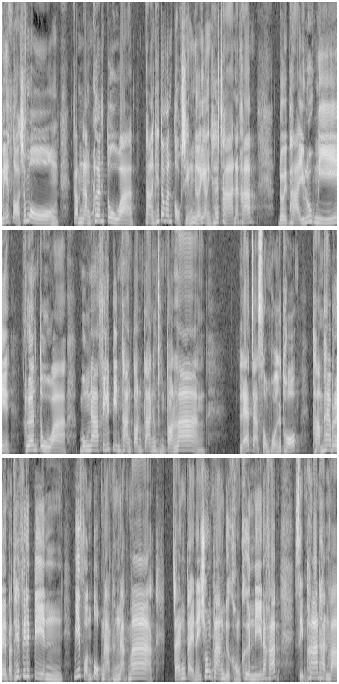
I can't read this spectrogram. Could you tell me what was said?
เมตรต่อชั่วโมง กำลังเคลื่อนตัวทางทิศตะวันตกเฉียงเหนืออย่างช้าๆ นะครับ โดยพายุลูกนี้เคลื่อนตัวมุ่งหน้าฟิลิปปินส์ทางตอนกลางจนถึงตอนล่าง และจะส่งผลกระทบทำให้บริเวณประเทศฟิลิปปินส์มีฝนตกหนักถึงหนักมาก ตั้งแต่ในช่วงกลางดึกของคืนนี้นะครับ 15 ธันวา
